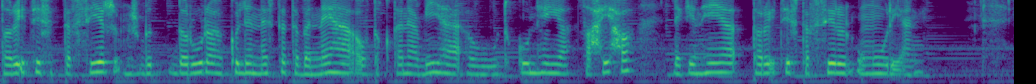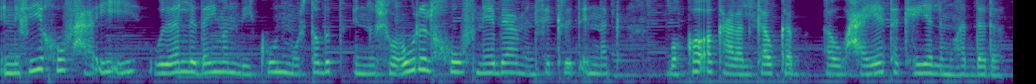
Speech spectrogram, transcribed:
طريقتي في التفسير مش بالضرورة كل الناس تتبناها أو تقتنع بيها أو تكون هي صحيحة لكن هي طريقتي في تفسير الأمور يعني. إن في خوف حقيقي وده اللي دايما بيكون مرتبط إن شعور الخوف نابع من فكرة إنك بقائك على الكوكب أو حياتك هي اللي مهددة.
